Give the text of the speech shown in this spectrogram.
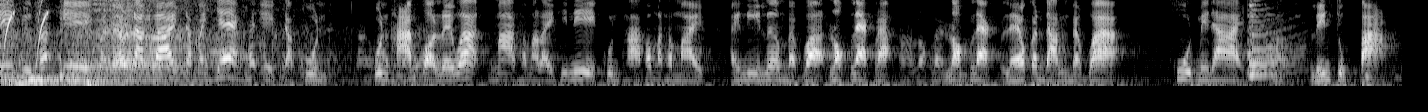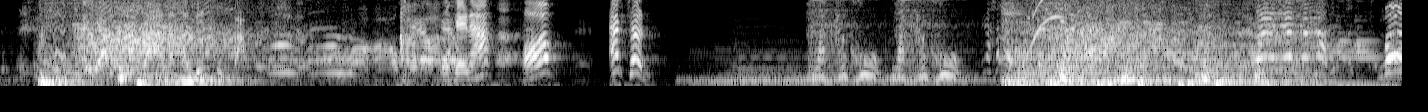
นี่คือพระเอก แล้วนางร้ายจะมาแย่งพระเอกจากคุณ คุณถามก่อนเลยว่ามาทำอะไรที่นี่ คุณพาเขามาทำไม ไอ้นี่เริ่มแบบว่าล็อกแรกแล้วอ่าล็อกแรก ล็อกแรกแล้วก็ดันแบบว่า พูดไม่ได้ ลิ้นจุกปากพยายามสื่อสารแล้วก็ลิ้นจุกปากโอเคโอเคนะ พร้อม แอคชั่น รักทั้งคู่ รักทั้งคู่ เมื่อ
